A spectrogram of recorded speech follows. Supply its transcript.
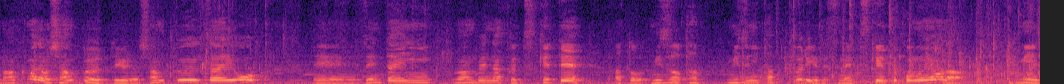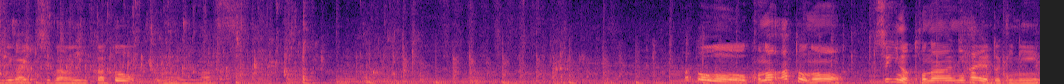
まあ、あくまでもシャンプーというよりはシャンプー剤を、えー、全体にまんべんなくつけてあと水をた水にたっぷりですねつけて込むようなイメージが一番いいかと思います。あとこの後の次のトナーに入る時に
